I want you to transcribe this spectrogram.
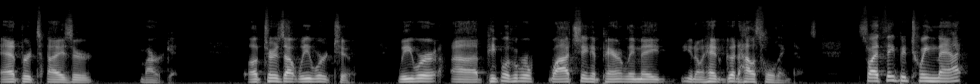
advertiser market. Well, it turns out we were too. We were uh, people who were watching apparently made you know had good household incomes. So I think between that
